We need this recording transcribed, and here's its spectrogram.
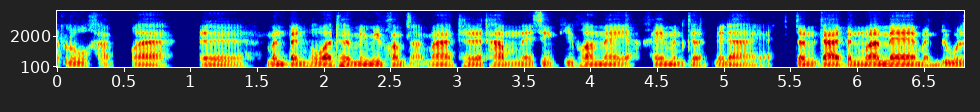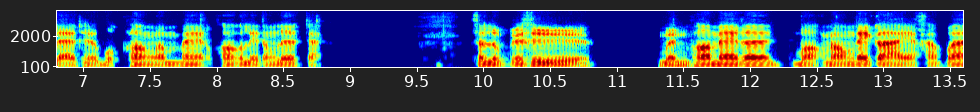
ษลูกครับ ว่า เออ มันเป็นเพราะว่าเธอไม่มีความสามารถเธอทำในสิ่งที่พ่อแม่อยากให้มันเกิดไม่ได้ จนกลายเป็นว่าแม่เหมือนดูแลเธอบกพร่องแล้วแม่กับพ่อก็เลยต้องเลิกกันสรุปก็คือเหมือนพ่อแม่ก็บอกน้องไกลๆอะครับ ว่า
